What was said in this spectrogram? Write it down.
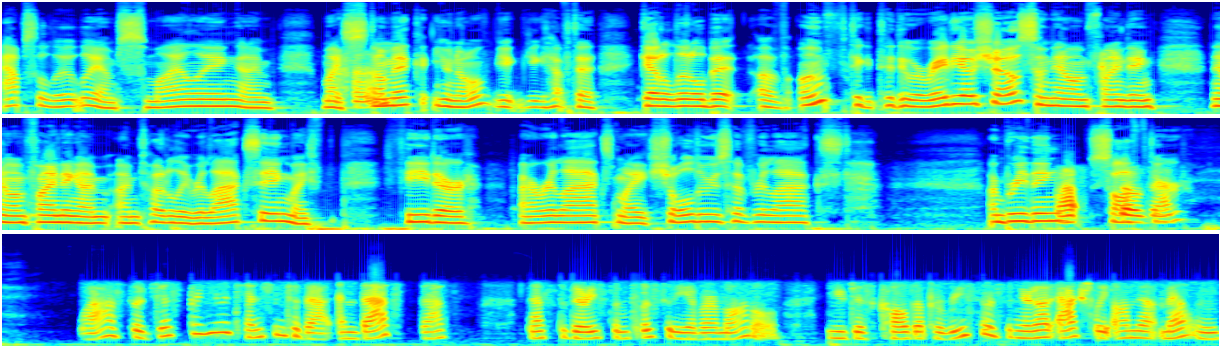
Absolutely, I'm smiling. I'm my uh-huh. stomach. You know, you, you have to get a little bit of oomph to to do a radio show. So now I'm finding now I'm finding I'm I'm totally relaxing. My feet are are relaxed. My shoulders have relaxed. I'm breathing Well, softer. that's- Wow! So just bring your attention to that, and that's that's that's the very simplicity of our model. You just called up a resource, and you're not actually on that mountain,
